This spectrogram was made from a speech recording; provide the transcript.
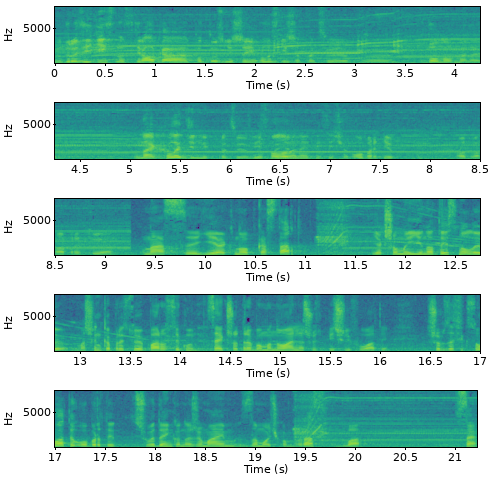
Ну, друзі, дійсно, стиралка потужніше і голосніше працює в- вдома в мене. Вона як холодильник працює. 2,5 тисячі обертів. От вона працює. У нас є кнопка старт. Якщо ми її натиснули, машинка працює пару секунд. Це якщо треба мануально щось підшліфувати. Щоб зафіксувати оберти, швиденько нажимаємо з замочком. Раз, два. Все,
